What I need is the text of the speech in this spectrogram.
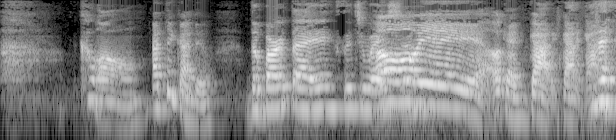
Come on. I think I do. The birthday situation. Oh yeah, yeah, yeah, yeah. Okay, got it, got it, got it.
